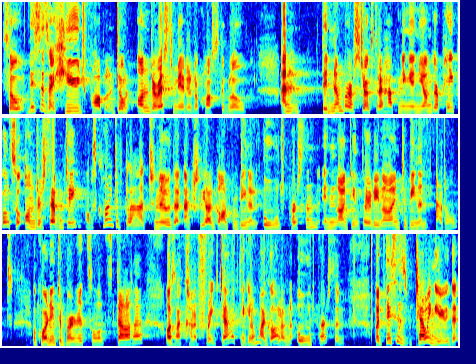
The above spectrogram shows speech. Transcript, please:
So this is a huge problem. Don't underestimate it across the globe. And the number of strokes that are happening in younger people, so under 70, I was kind of glad to know that actually I'd gone from being an old person in 1939 to being an adult, according to Bernard Salt's data. I was like kind of freaked out, thinking, oh my God, I'm an old person. But this is telling you that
